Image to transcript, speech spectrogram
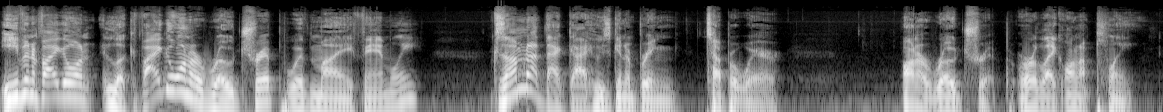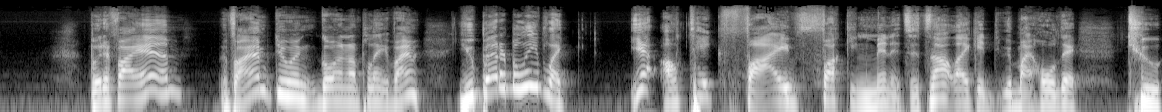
Even if I go on, look, if I go on a road trip with my family, because I'm not that guy who's going to bring Tupperware on a road trip or like on a plane. But if I am, if I am doing going on a plane, if I'm, you better believe like, yeah, I'll take five fucking minutes. It's not like it my whole day to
